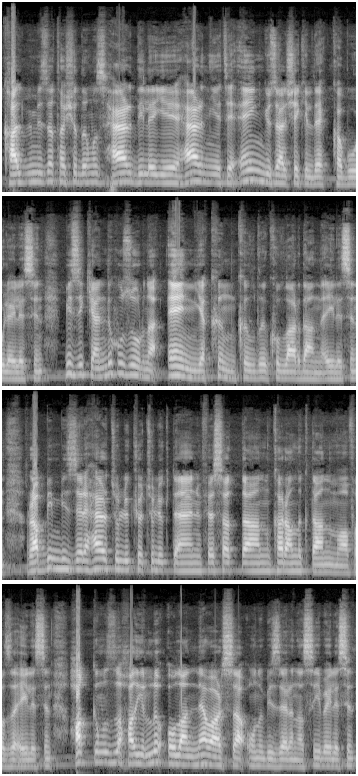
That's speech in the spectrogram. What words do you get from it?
kalbimizde taşıdığımız her dileği, her niyeti en güzel şekilde kabul eylesin. Bizi kendi huzuruna en yakın kıldığı kullardan eylesin. Rabbim bizleri her türlü kötülükten, fesattan, karanlıktan muhafaza eylesin. Hakkımızda hayırlı olan ne varsa onu bizlere nasip eylesin.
